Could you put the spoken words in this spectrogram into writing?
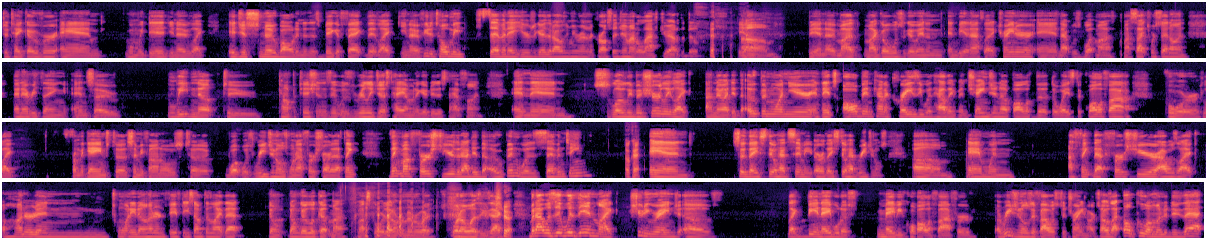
to take over, and when we did, you know, like it just snowballed into this big effect that like you know if you'd have told me seven eight years ago that i was gonna be running a crossfit gym i'd have laughed you out of the building Yeah. um you know my my goal was to go in and, and be an athletic trainer and that was what my my sights were set on and everything and so leading up to competitions it was really just hey i'm gonna go do this to have fun and then slowly but surely like I know I did the open one year and it's all been kind of crazy with how they've been changing up all of the the ways to qualify for like from the games to semifinals to what was regionals when I first started. I think I think my first year that I did the open was 17 Okay. and so they still had semi or they still had regionals. Um and when I think that first year I was like 120 to 150 something like that don't don't go look up my my scores. I don't remember what it, what I was exactly. Sure. But I was within like shooting range of like being able to maybe qualify for regionals if I was to train hard. So I was like, oh cool, I'm going to do that.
